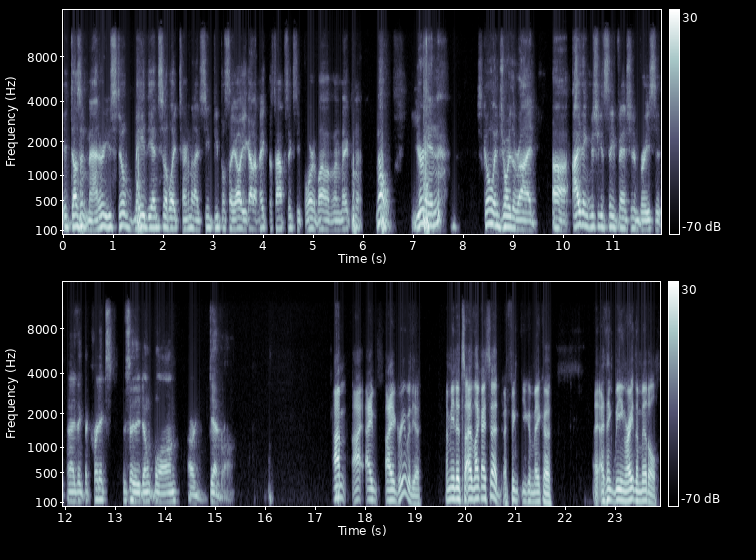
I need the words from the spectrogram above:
it doesn't matter. You still made the NCAA tournament. I've seen people say, "Oh, you got to make the top 64 to blah blah blah." Make. No, you're in. Just go enjoy the ride. Uh, I think Michigan State fans should embrace it, and I think the critics who say they don't belong are dead wrong. I'm I, I I agree with you. I mean, it's I like I said. I think you can make a. I I think being right in the middle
